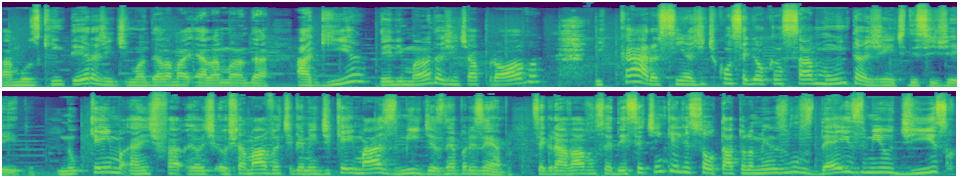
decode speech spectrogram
a música inteira, a gente manda ela, ela manda a guia, ele manda, a gente aprova. E, cara, assim, a gente consegue alcançar muita gente desse jeito. No queima, a gente, eu, eu chamava antigamente de queimar as mídias, né? Por exemplo, você gravava um CD, você tinha que ele soltar pelo menos uns 10 mil discos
